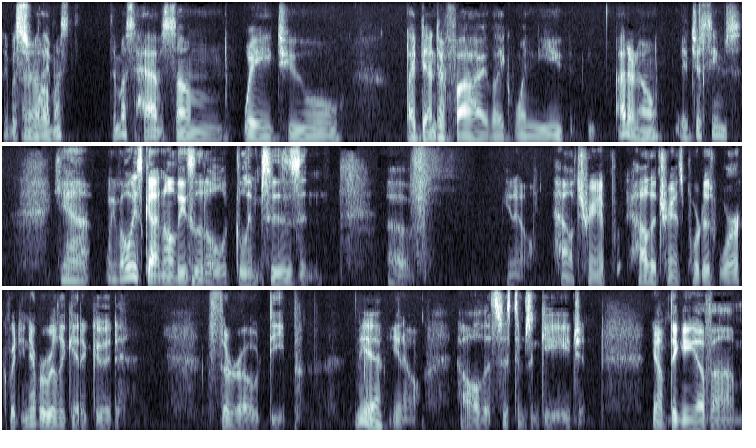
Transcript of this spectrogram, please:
They must know, they must they must have some way to identify like when you I don't know. It just seems Yeah, we've always gotten all these little glimpses and of you know how tramp how the transporters work, but you never really get a good, thorough, deep yeah. you know how all the systems engage. And you know, I'm thinking of um,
